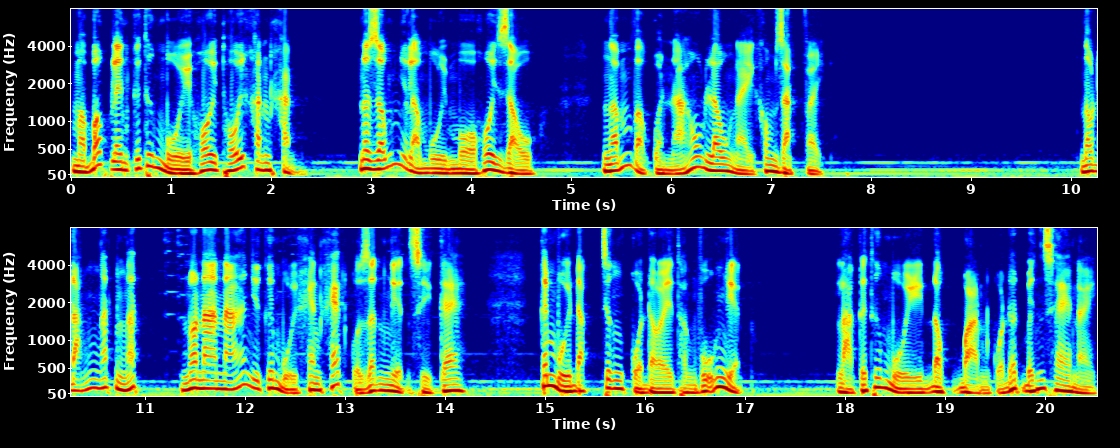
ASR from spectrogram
Mà bốc lên cái thứ mùi hôi thối khăn khẳng. Nó giống như là mùi mồ hôi dầu, Ngấm vào quần áo lâu ngày không giặt vậy. Nó đắng ngắt ngắt, Nó na ná như cái mùi khen khét của dân nghiện xì ke. Cái mùi đặc trưng của đời thằng Vũ nghiện Là cái thứ mùi độc bản của đất bến xe này.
